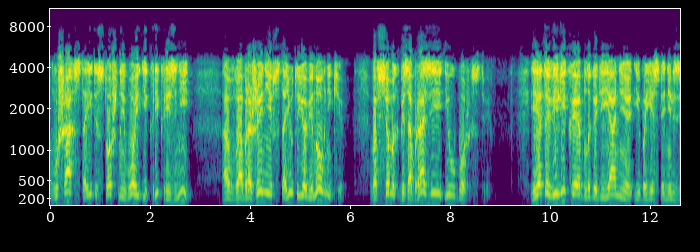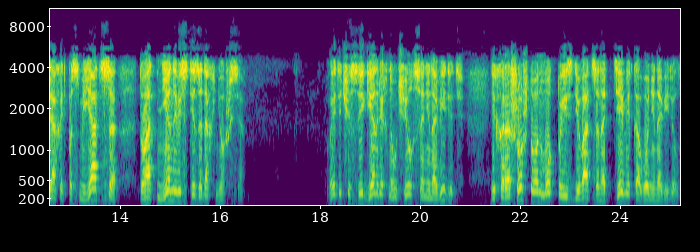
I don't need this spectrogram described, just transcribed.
В ушах стоит истошный вой и крик резни, а в воображении встают ее виновники во всем их безобразии и убожестве. И это великое благодеяние, ибо если нельзя хоть посмеяться, то от ненависти задохнешься. В эти часы Генрих научился ненавидеть, и хорошо, что он мог поиздеваться над теми, кого ненавидел.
